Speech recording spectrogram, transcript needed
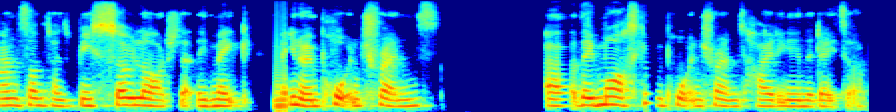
can sometimes be so large that they make, you know, important trends, uh, they mask important trends hiding in the data.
